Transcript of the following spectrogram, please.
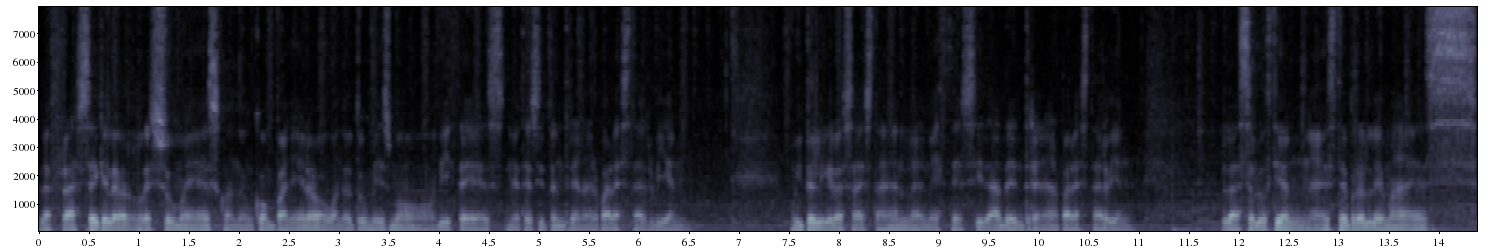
La frase que lo resume es cuando un compañero o cuando tú mismo dices necesito entrenar para estar bien muy peligrosa esta, ¿eh? la necesidad de entrenar para estar bien. La solución a este problema es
